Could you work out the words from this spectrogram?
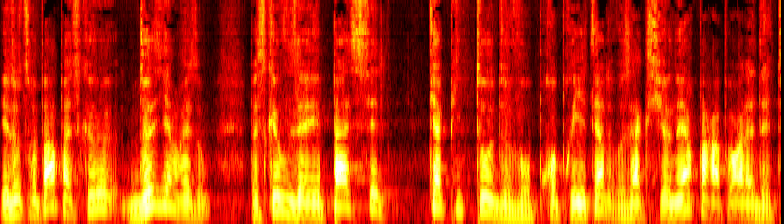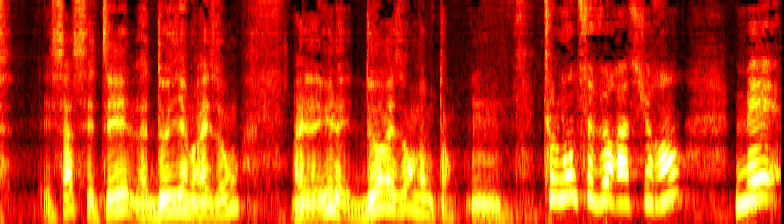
Et d'autre part, parce que, deuxième raison, parce que vous n'avez pas assez de capitaux de vos propriétaires, de vos actionnaires par rapport à la dette. Et ça, c'était la deuxième raison. Il y a eu les deux raisons en même temps. Hmm. Tout le monde se veut rassurant, mais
